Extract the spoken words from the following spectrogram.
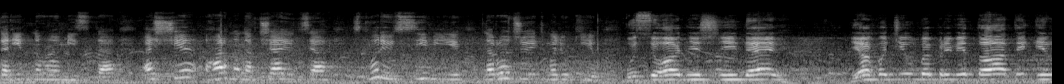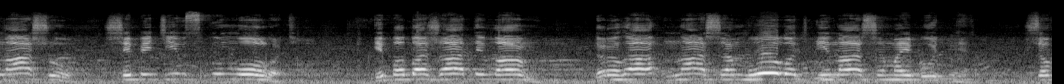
та рідного міста. А ще гарно навчаються, створюють сім'ї, народжують малюків. У сьогоднішній день я хотів би привітати і нашу шепетівську молодь і побажати вам, дорога наша молодь і наше майбутнє, щоб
